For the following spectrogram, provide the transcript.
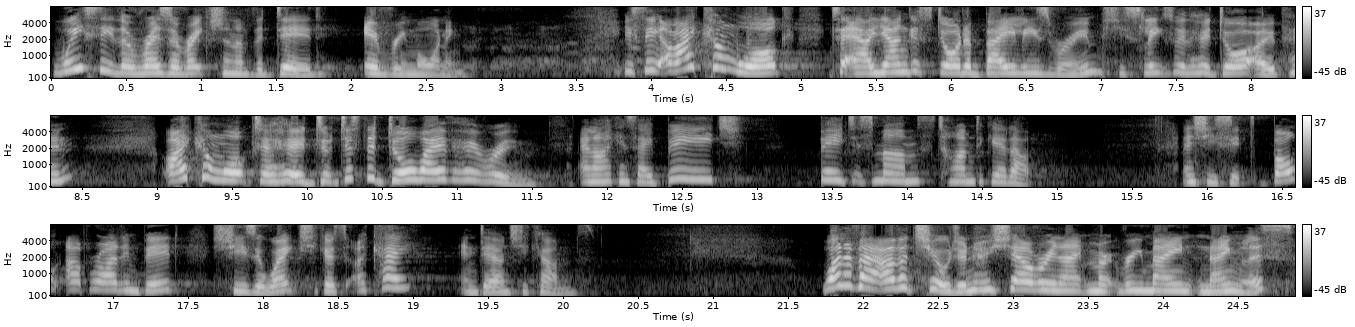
we see the resurrection of the dead every morning. You see, I can walk to our youngest daughter Bailey's room. She sleeps with her door open. I can walk to her, just the doorway of her room, and I can say, Beach, Beach, it's mum's, time to get up. And she sits bolt upright in bed. She's awake. She goes, okay, and down she comes. One of our other children, who shall remain nameless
